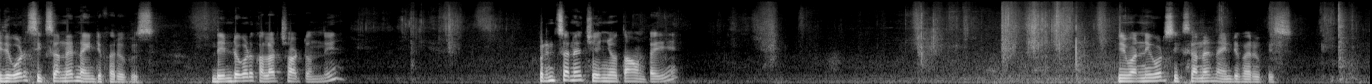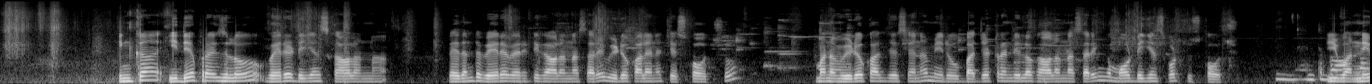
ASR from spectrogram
ఇది కూడా six hundred ninety five rupees దీంట్లో కూడా కలర్ చార్ట్ ఉంది. ప్రింట్స్ అనేది చేంజ్ అవుతూ ఉంటాయి. ఇవన్నీ కూడా six hundred ninety five rupees ఇంకా ఇదే ప్రైస్లో వేరే డిజైన్స్ కావాలన్నా లేదంటే వేరే వెరైటీ కావాలన్నా సరే వీడియో కాల్ అయినా చేసుకోవచ్చు. మనం వీడియో కాల్ చేసైనా మీరు బడ్జెట్ ట్రెండీలో కావాలన్నా సరే ఇంకా మోర్ డిజైన్స్ కూడా చూసుకోవచ్చు. ఎంత ఇవన్నీ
